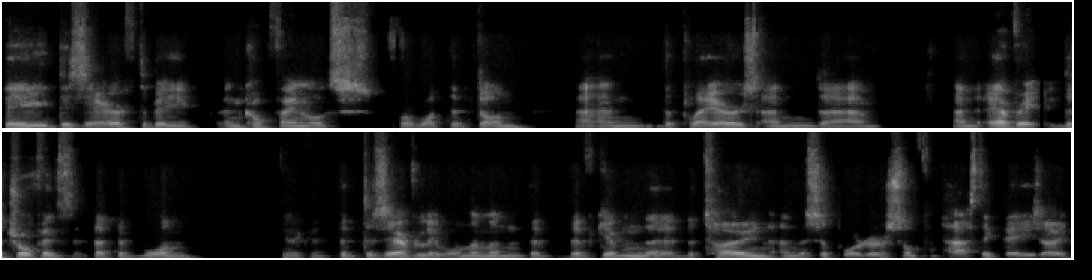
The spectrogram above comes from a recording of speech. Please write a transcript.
they deserve to be in cup finals for what they've done, and the players and um, and every the trophies that they've won you know, they've deservedly won them, and they've, they've given the, the town and the supporters some fantastic days out.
